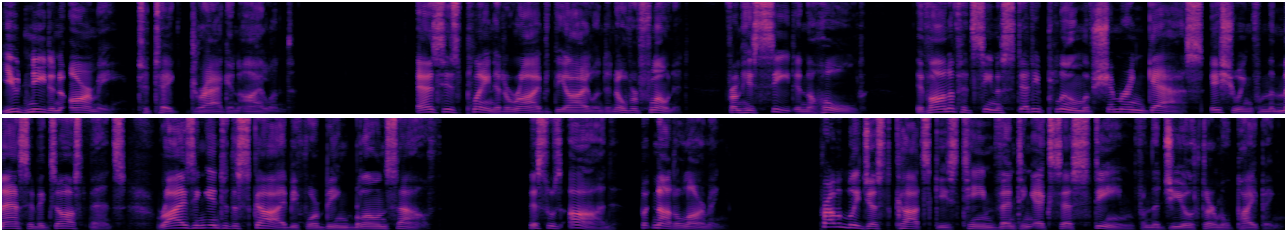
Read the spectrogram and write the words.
You'd need an army to take Dragon Island. As his plane had arrived at the island and overflown it, from his seat in the hold, Ivanov had seen a steady plume of shimmering gas issuing from the massive exhaust vents, rising into the sky before being blown south. This was odd, but not alarming. Probably just Kotsky's team venting excess steam from the geothermal piping.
